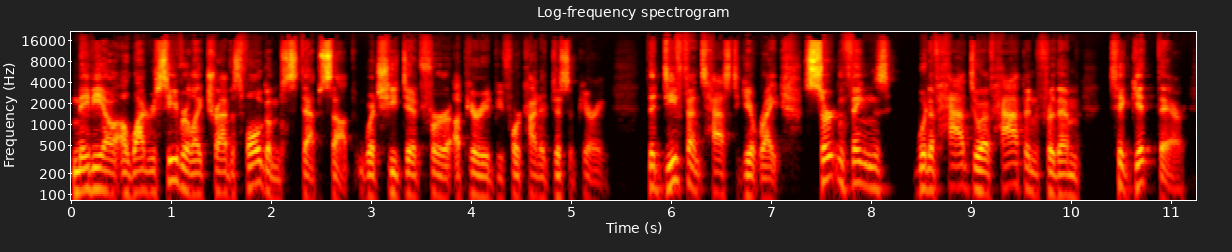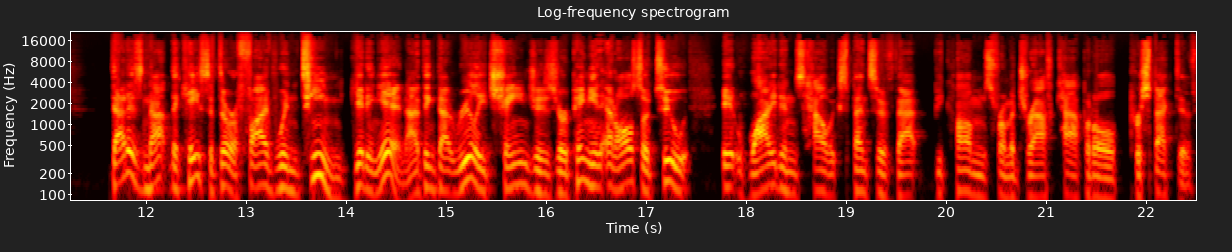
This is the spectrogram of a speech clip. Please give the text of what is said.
Maybe a, a wide receiver like Travis Fulgham steps up, which he did for a period before kind of disappearing. The defense has to get right. Certain things would have had to have happened for them to get there that is not the case if they're a five win team getting in. I think that really changes your opinion. And also, too, it widens how expensive that becomes from a draft capital perspective.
